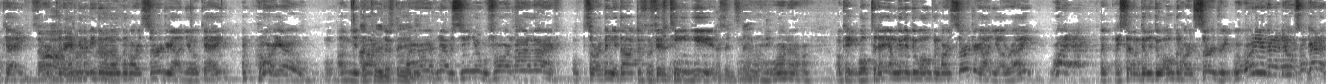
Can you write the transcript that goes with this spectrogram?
Okay, sorry. Oh, today I'm gonna be doing open heart surgery on you. Okay? Who are you? Well, I'm your doctor. I couldn't stand it. I've never seen you before in my life. Well, sorry, I've been your doctor for 15 years. I couldn't stand oh, with it. Whatever. Okay, well today I'm gonna do open heart surgery on you. All right? What? I, I said I'm gonna do open heart surgery. Well, what are you gonna do? Some kind of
